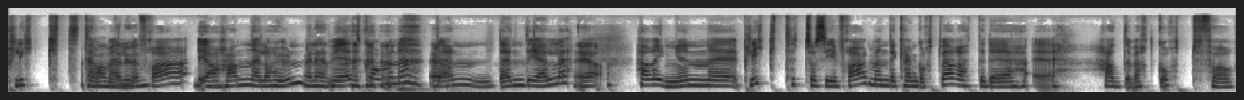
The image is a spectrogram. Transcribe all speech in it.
plikt til å melde fra. Ja, han eller hun. Eller. Vedkommende. Ja. den, den det gjelder ja. har ingen eh, plikt til å si ifra, men det kan godt være at det eh, hadde vært godt for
